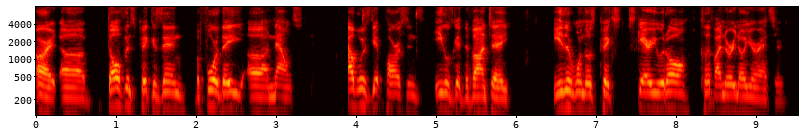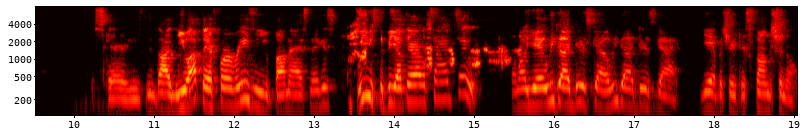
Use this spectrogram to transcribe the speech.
All right, uh, Dolphins pick is in before they uh, announce. Cowboys get Parsons, Eagles get DeVonta. Either one of those picks scare you at all? Cliff, I already know your answer. Scary. Dog, You up there for a reason, you bum ass niggas. We used to be up there all the time too. And oh yeah, we got this guy, we got this guy. Yeah, but you're dysfunctional.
